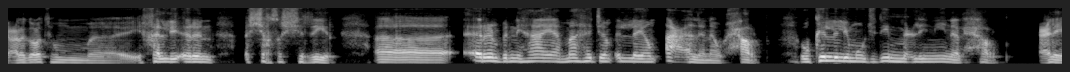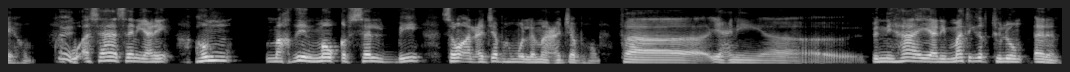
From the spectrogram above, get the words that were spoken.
على قولتهم آه، يخلي إيرن الشخص الشرير. آه إيرن بالنهاية ما هجم إلا يوم أعلنوا حرب وكل اللي موجودين معلنين الحرب عليهم. إيه. واساسا يعني هم ماخذين موقف سلبي سواء عجبهم ولا ما عجبهم. ف يعني آه، بالنهاية يعني ما تقدر تلوم إيرن.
